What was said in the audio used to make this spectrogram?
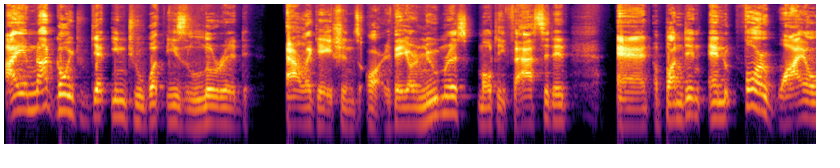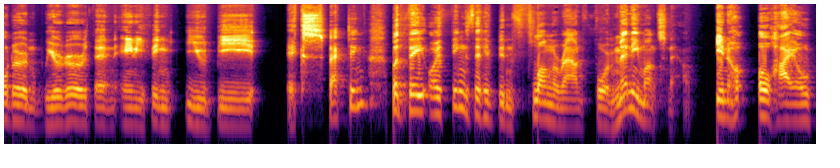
I am not going to get into what these lurid allegations are. They are numerous, multifaceted, and abundant, and far wilder and weirder than anything you'd be expecting. But they are things that have been flung around for many months now in Ohio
